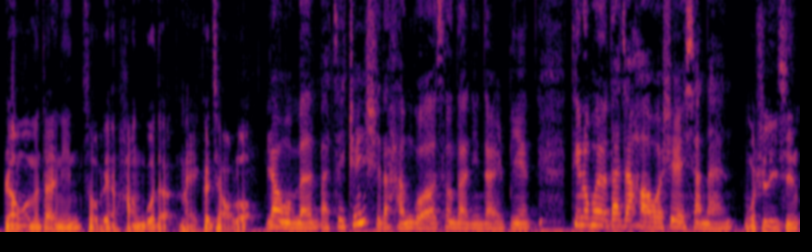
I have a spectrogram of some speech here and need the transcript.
让我们带您走遍韩国的每个角落。让我们把最真实的韩国送到您的耳边。听众朋友，大家好，我是小南，我是立新。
